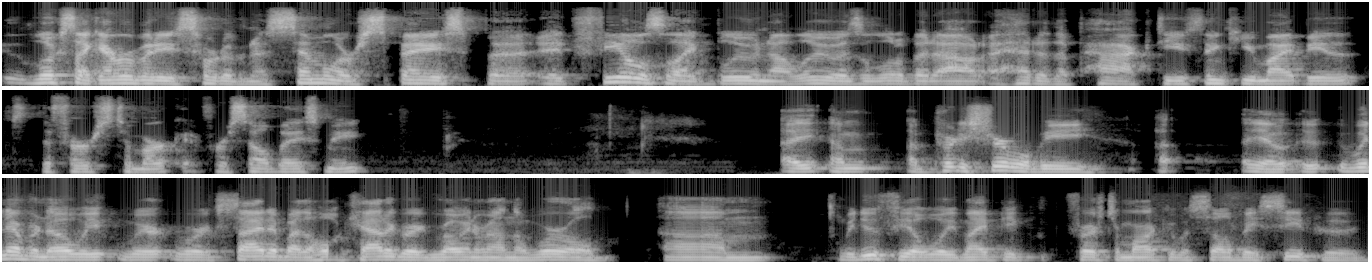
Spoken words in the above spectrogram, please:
looks like everybody's sort of in a similar space, but it feels like BlueNalu is a little bit out ahead of the pack. Do you think you might be the first to market for cell-based meat? I, am I'm, I'm pretty sure we'll be. Uh, you know, we never know. We we're we're excited by the whole category growing around the world. Um, we do feel we might be first to market with cell-based seafood.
